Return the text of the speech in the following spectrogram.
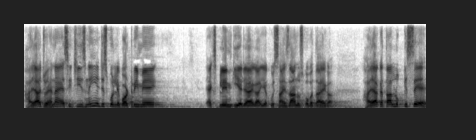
हया जो है ना, ऐसी चीज़ नहीं है जिसको लेबॉर्ट्री में एक्सप्लेन किया जाएगा या कोई साइंसदान उसको बताएगा। हया का ताल्लुक़ किससे है?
